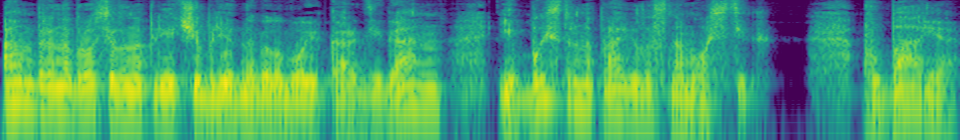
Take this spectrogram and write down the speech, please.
Андра набросила на плечи бледно-голубой кардиган и быстро направилась на мостик. В баре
